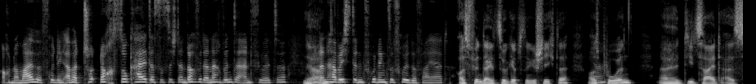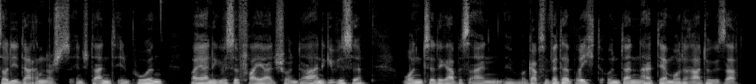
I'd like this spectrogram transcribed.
auch normal für Frühling, aber doch so kalt, dass es sich dann doch wieder nach Winter anfühlte. Ja. Und dann habe ich den Frühling zu früh gefeiert. Ostwind, dazu gibt es eine Geschichte aus ja. Polen. Äh, die Zeit, als Solidarność entstand in Polen, war ja eine gewisse Freiheit schon da, eine gewisse. Und äh, da gab es einen, gab es einen Wetterbericht und dann hat der Moderator gesagt,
